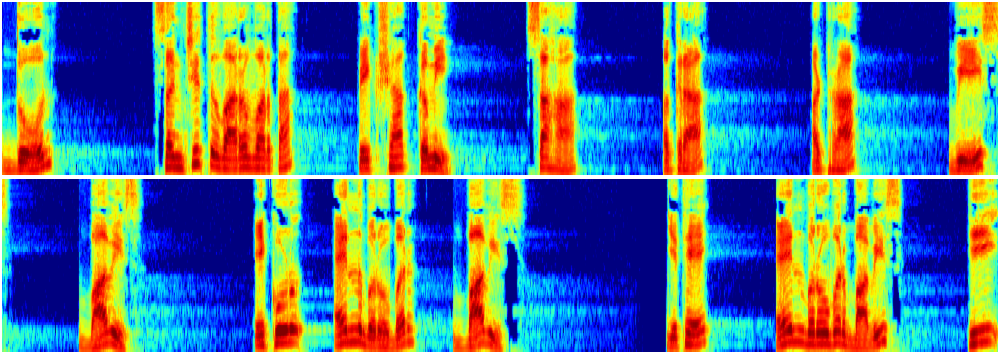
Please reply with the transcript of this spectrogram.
दोन. संचित वारंवारता पेक्षा कमी. सहा, अकरा, अठरा, वीस, बावीस. एकूण एन बरोबर बावीस. येथे एन बरोबर बावीस ही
